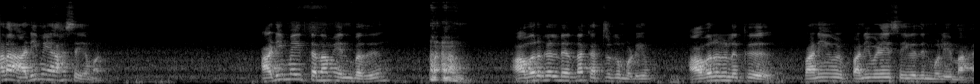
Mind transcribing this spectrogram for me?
ஆனால் அடிமையாக செய்ய மாட்டோம். அடிமைத்தனம் என்பது அவர்களிடம் தான் கற்றுக்க முடியும். அவர்களுக்கு பணி பணிவிடை செய்வதன் மூலியமாக.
